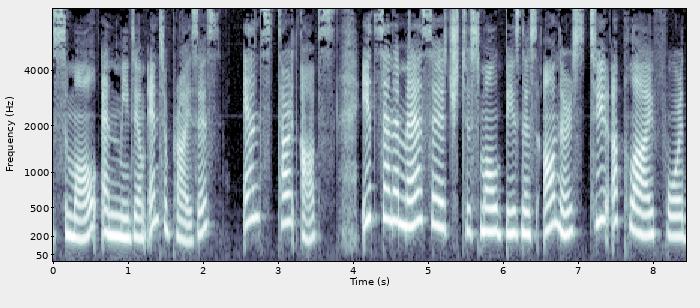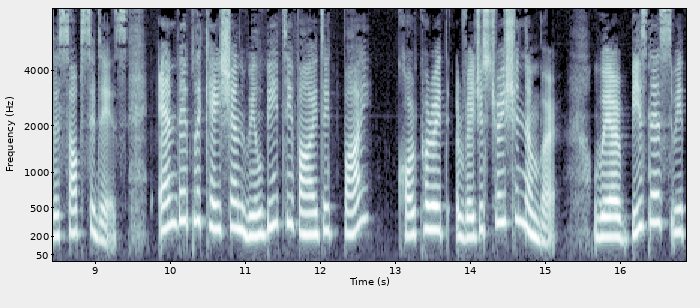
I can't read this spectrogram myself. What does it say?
Small and Medium Enterprises, and startups, it sent a message to small business owners to apply for the subsidies, and the application will be divided by corporate registration number, where business with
